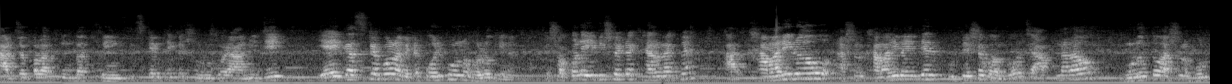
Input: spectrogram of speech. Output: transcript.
কার্যকলাপ কিংবা সুইং সিস্টেম থেকে শুরু করে আমি যে এই কাজটা করলাম এটা পরিপূর্ণ হলো কিনা। তো সকলে এই বিষয়টা খেয়াল রাখবেন। আর খামারিরাও আসলে খামারি ভাইদের উদ্দেশ্যে বলব যে আপনারাও মূলত আসলে হুট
